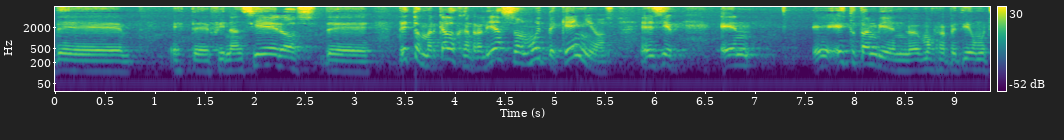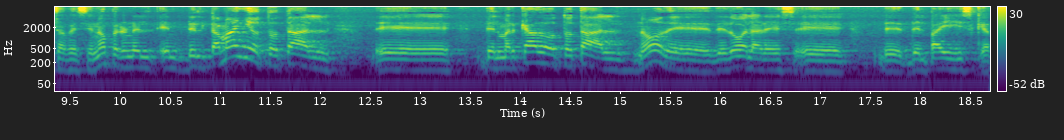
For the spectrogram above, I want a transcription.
de este, financieros de, de estos mercados que en realidad son muy pequeños es decir en eh, esto también lo hemos repetido muchas veces, ¿no? Pero en el del tamaño total eh, del mercado total, ¿no? De, dólares eh, del país que,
